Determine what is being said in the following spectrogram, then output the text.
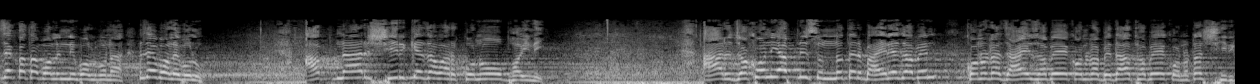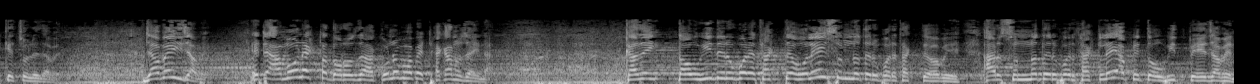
যে কথা বলেননি বলব না, যে বলে বলুক। আপনার শিরকে যাওয়ার কোনো ভয় নেই। আর যখনই আপনি সুন্নতের বাইরে যাবেন, কোনোটা জায়েজ হবে, কোনোটা বেদাত হবে, কোনোটা শিরকে চলে যাবে। যাবেই যাবে। এটা এমন একটা দরজা, কোনোভাবে ঠেকানো যায় না। কাজেই তৌহিদের উপরে থাকতে হলেই সুন্নতের উপরে থাকতে হবে। আর সুন্নতের উপরে থাকলেই আপনি তৌহিদ পেয়ে যাবেন।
